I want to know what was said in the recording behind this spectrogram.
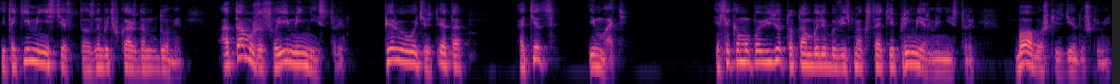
И такие министерства должны быть в каждом доме. А там уже свои министры. В первую очередь это отец и мать. Если кому повезет, то там были бы весьма, кстати, премьер-министры, бабушки с дедушками.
